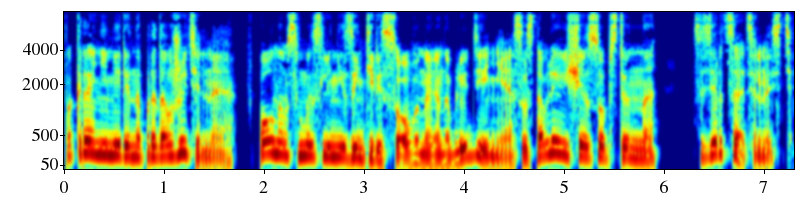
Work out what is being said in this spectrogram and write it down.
по крайней мере на продолжительное, в полном смысле незаинтересованное наблюдение, составляющее, собственно, созерцательность.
